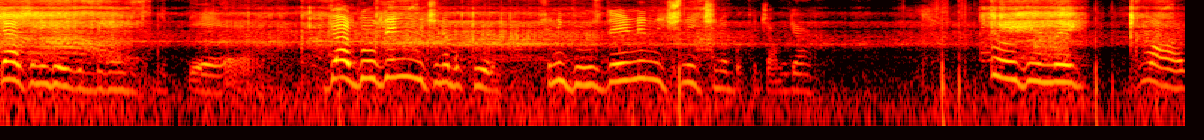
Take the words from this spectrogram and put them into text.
Gel senin gözün birincisi. Gel gözlerinin içine bakıyorum. Senin gözlerinin içine içine bakacağım. Gel. Öldürmek var.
